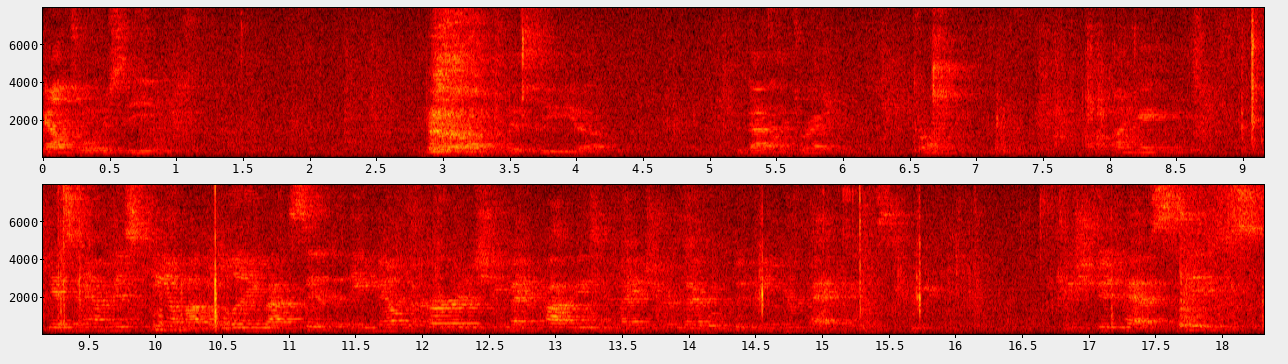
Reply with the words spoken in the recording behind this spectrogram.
council received uh, the, the uh, the guidelines, right, from uh, Kanye? Yes, ma'am, Ms. Kim, I believe, I sent the email to her and she made copies and made sure they were put in your packets. You should have six.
